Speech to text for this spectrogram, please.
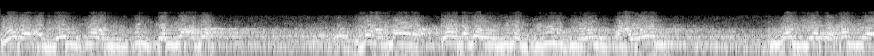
ولا أن يرجع من تلك اللحظة مهما كان له من الجنود والاعوان لن يتخلى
